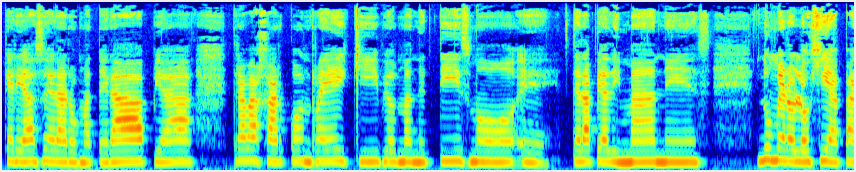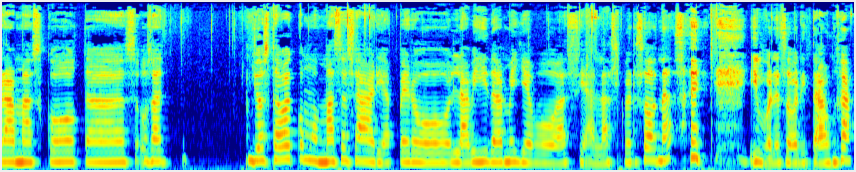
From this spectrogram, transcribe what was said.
Quería hacer aromaterapia, trabajar con reiki, biomagnetismo, eh, terapia de imanes, numerología para mascotas. O sea, yo estaba como más esa área, pero la vida me llevó hacia las personas y por eso ahorita unja.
